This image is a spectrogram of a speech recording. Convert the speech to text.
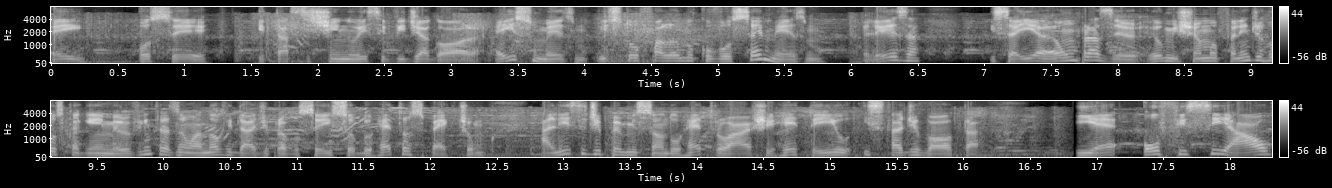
Ei, você que tá assistindo esse vídeo agora, é isso mesmo, estou falando com você mesmo, beleza? Isso aí é um prazer. Eu me chamo Frente Rosca Gamer. Eu vim trazer uma novidade para vocês sobre o Retrospectrum. A lista de permissão do RetroArch Retail está de volta. E é oficial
